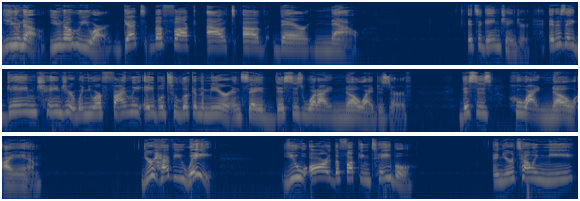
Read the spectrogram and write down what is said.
You know. You know who you are. Get the fuck out of there now. It's a game changer. It is a game changer when you are finally able to look in the mirror and say, This is what I know I deserve. This is who I know I am. You're heavyweight. You are the fucking table. And you're telling me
